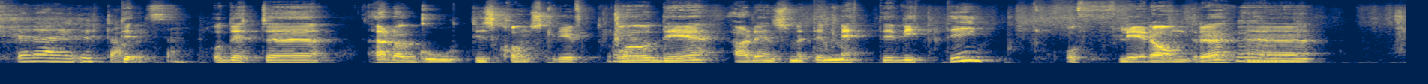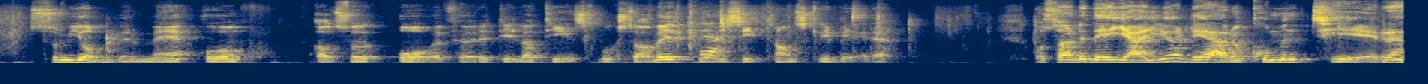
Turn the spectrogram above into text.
det er en utdannelse. Det, og dette er da gotisk håndskrift. Og det er det en som heter Mette Witting, og flere andre, eh, som jobber med å altså overføre til latinske bokstaver, dvs. Si transkribere. Og så er det det jeg gjør, det er å kommentere.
